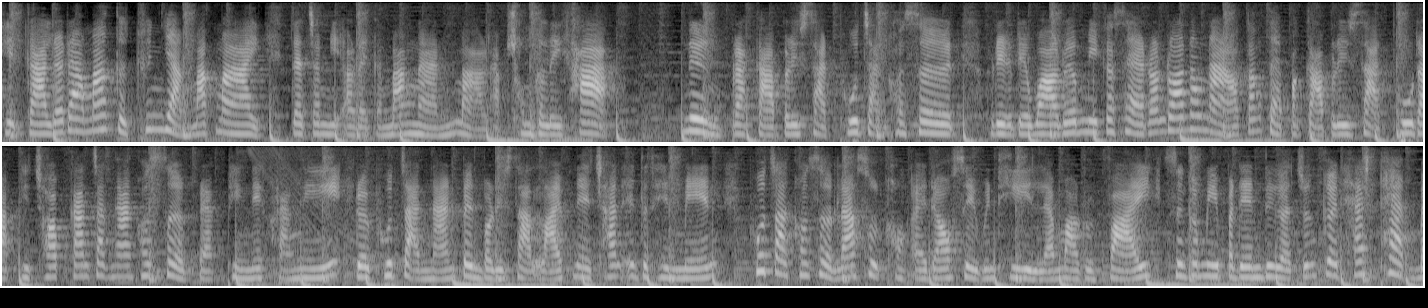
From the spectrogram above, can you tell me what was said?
เหตุการณ์และดราม่าเกิดขึ้นอย่างมากมาย แต่จะมีอะไรกันบ้างนั้นมารับชมกันเลยค่ะ 1. ประกาศบริษัทผู้จัดคอนเสิร์ต เรียกได้ว่าเริ่มมีกระแสร้อนๆหนาวๆตั้งแต่ประกาศบริษัทผู้รับผิดชอบการจัดงานคอนเสิร์ตแบล็คพิงในครั้งนี้ โดยผู้จัดนั้นเป็นบริษัท Live Nation Entertainment ผู้จัดคอนเสิร์ตล่าสุดของ Idol 17 และ Maroon 5ซึ่งก็มีประเด็นเดือดจนเกิดแฮชแท็กแบ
